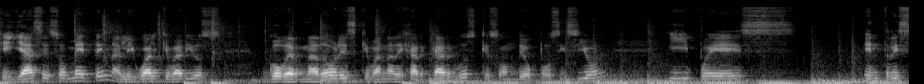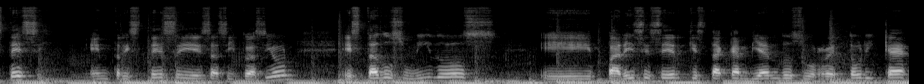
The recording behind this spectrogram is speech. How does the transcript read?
que ya se someten, al igual que varios gobernadores que van a dejar cargos, que son de oposición, y pues entristece, entristece esa situación. Estados Unidos eh, parece ser que está cambiando su retórica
